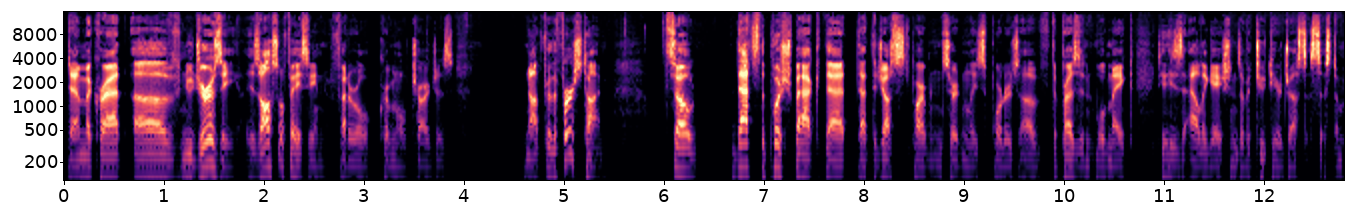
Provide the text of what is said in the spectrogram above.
Democrat of New Jersey, is also facing federal criminal charges, not for the first time. So that's the pushback that that the Justice Department and certainly supporters of the president will make to these allegations of a two-tier justice system.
